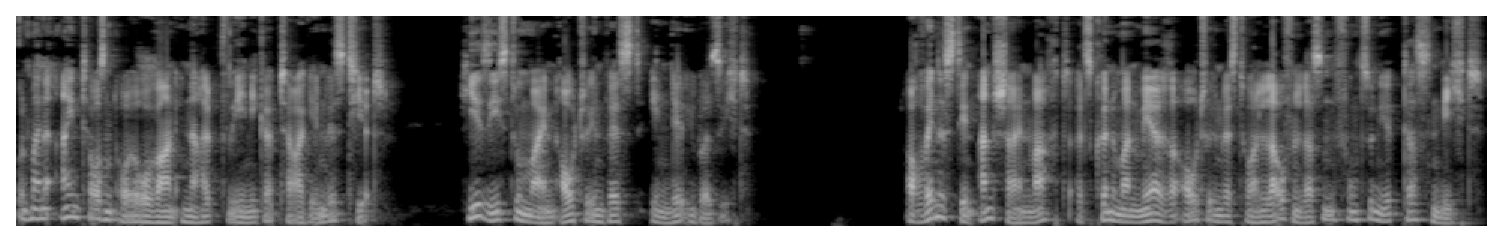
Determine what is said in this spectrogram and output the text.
und meine 1000 Euro waren innerhalb weniger Tage investiert. Hier siehst du meinen Autoinvest in der Übersicht. Auch wenn es den Anschein macht, als könne man mehrere Autoinvestoren laufen lassen, funktioniert das nicht.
